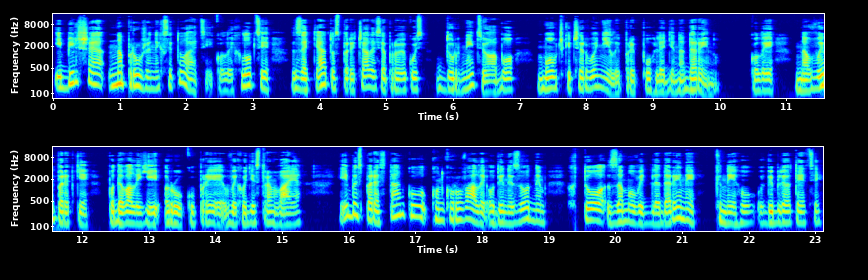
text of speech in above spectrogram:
і більше напружених ситуацій, коли хлопці затято сперечалися про якусь дурницю або мовчки червоніли при погляді на Дарину, коли наввипередки подавали їй руку при виході з трамвая і без перестанку конкурували один із одним, хто замовить для Дарини книгу в бібліотеці,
